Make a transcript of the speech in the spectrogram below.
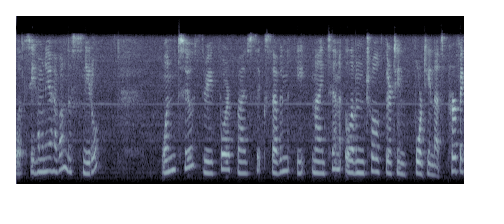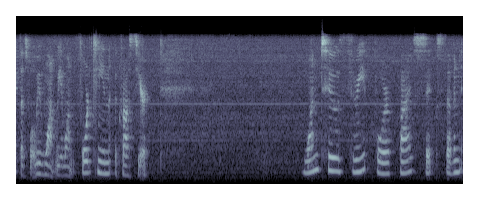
Let's see how many I have on this needle. 1, 2, 3, 4, 5, 6, 7, 8, 9, 10, 11, 12, 13, 14. That's perfect. That's what we want. We want 14 across here. 1, 2, 3, 4, 5, 6, 7,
